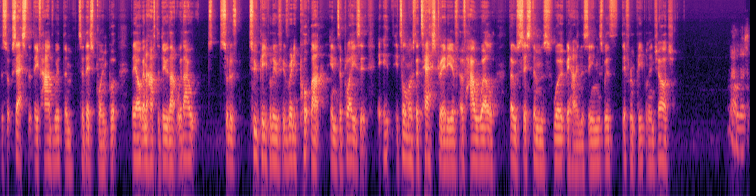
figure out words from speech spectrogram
the success that they've had with them to this point, but they are going to have to do that without sort of two people who've, who've really put that into place. It, it, it's almost a test, really, of, of how well those systems work behind the scenes with different people in charge. Well, there's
